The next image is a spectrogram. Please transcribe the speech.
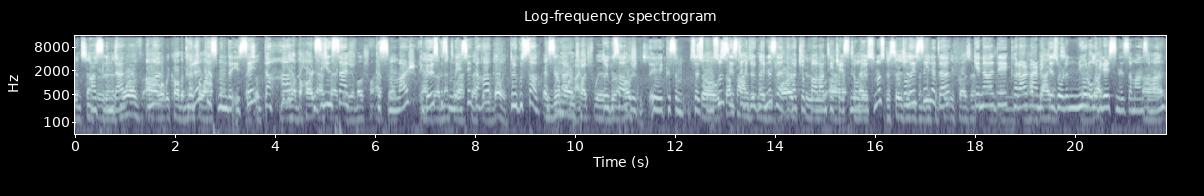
and aslında uh, ama karın kısmında ise daha zihinsel kısmı var. Göğüs kısmında ise daha duygusal kısımlar var. Duygusal duygu- emotions. e, kısım söz konusu. Siz tabii duygularınızla daha çok bağlantı uh, içerisinde oluyorsunuz. Dolayısıyla da genelde and karar vermekte zorlanıyor olabilirsiniz zaman Uh, zaman.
